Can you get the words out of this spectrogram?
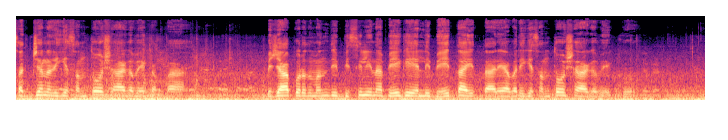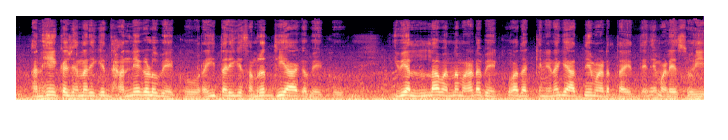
ಸಜ್ಜನರಿಗೆ ಸಂತೋಷ ಆಗಬೇಕಪ್ಪ ಬಿಜಾಪುರದ ಮಂದಿ ಬಿಸಿಲಿನ ಬೇಗೆಯಲ್ಲಿ ಬೇಯ್ತಾ ಇದ್ದಾರೆ, ಅವರಿಗೆ ಸಂತೋಷ ಆಗಬೇಕು. ಅನೇಕ ಜನರಿಗೆ ಧಾನ್ಯಗಳು ಬೇಕು, ರೈತರಿಗೆ ಸಮೃದ್ಧಿಯಾಗಬೇಕು ಇವೆಲ್ಲವನ್ನು ಮಾಡಬೇಕು. ಅದಕ್ಕೆ ನಿನಗೆ ಆಜ್ಞೆ ಮಾಡುತ್ತಾ ಇದ್ದೇನೆ, ಮಳೆ ಸುರಿ.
